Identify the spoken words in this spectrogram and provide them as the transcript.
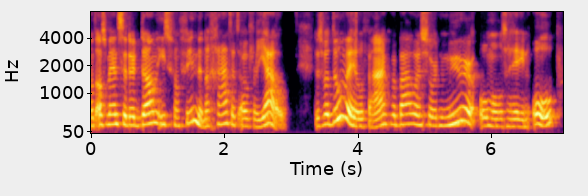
Want als mensen er dan iets van vinden, dan gaat het over jou. Dus wat doen we heel vaak? We bouwen een soort muur om ons heen op.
